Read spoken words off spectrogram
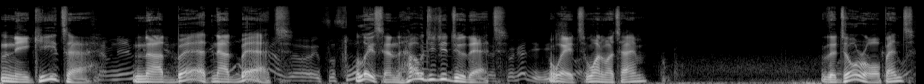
Nikita, not bad, not bad. Listen, how did you do that? Wait, one more time. The door opened.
